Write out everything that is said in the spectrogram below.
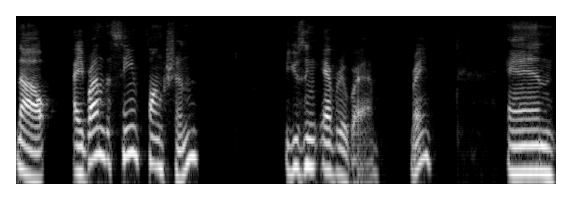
Now, I run the same function using everywhere, right? And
